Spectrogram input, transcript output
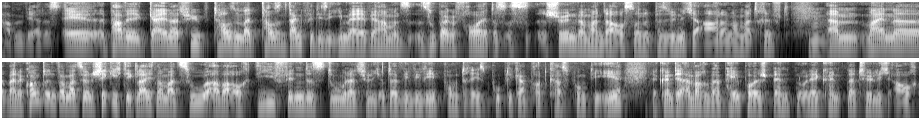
haben werdest. Ey, Pavel, geiler Typ. Tausend, tausend Dank für diese E-Mail. Wir haben uns super gefreut. Das ist schön, wenn man da auch so eine persönliche Ader nochmal trifft. Hm. Ähm, meine, meine Kontoinformationen schicke ich dir gleich nochmal zu, aber auch die findest du natürlich unter www.respublikapodcast.de. Ihr könnt ja einfach über PayPal spenden oder ihr könnt natürlich auch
